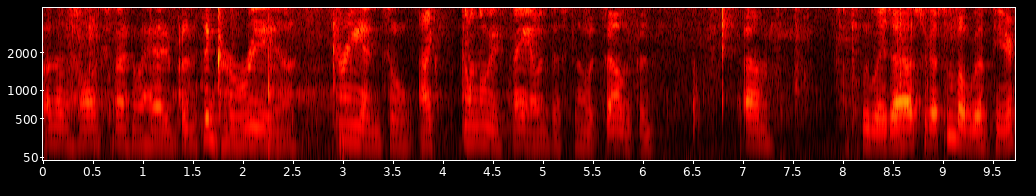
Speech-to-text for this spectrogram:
another song stuck in my head, but it's in Korea. Korean, so I don't know what he's saying, I just know it sounds good. Um, anyways, I also got some bubblegum here.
